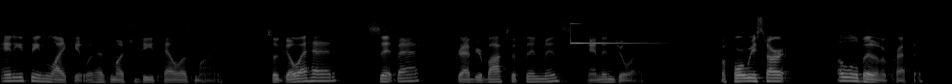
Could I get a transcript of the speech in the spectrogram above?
anything like it with as much detail as mine. So go ahead, sit back, grab your box of Thin Mints, and enjoy. Before we start, a little bit of a preface.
